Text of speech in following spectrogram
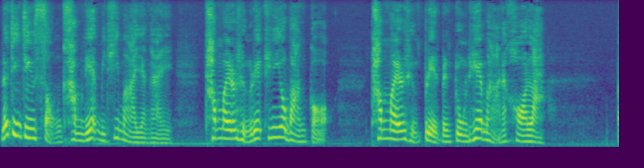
แล้วจริงๆสองคำนี้มีที่มายังไงทำไมเราถึงเรียกที่นี่ว่าบางเกอกทำไมเราถึงเปลี่ยนเป็นกรุงเทพมหานครล่ะ ไป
